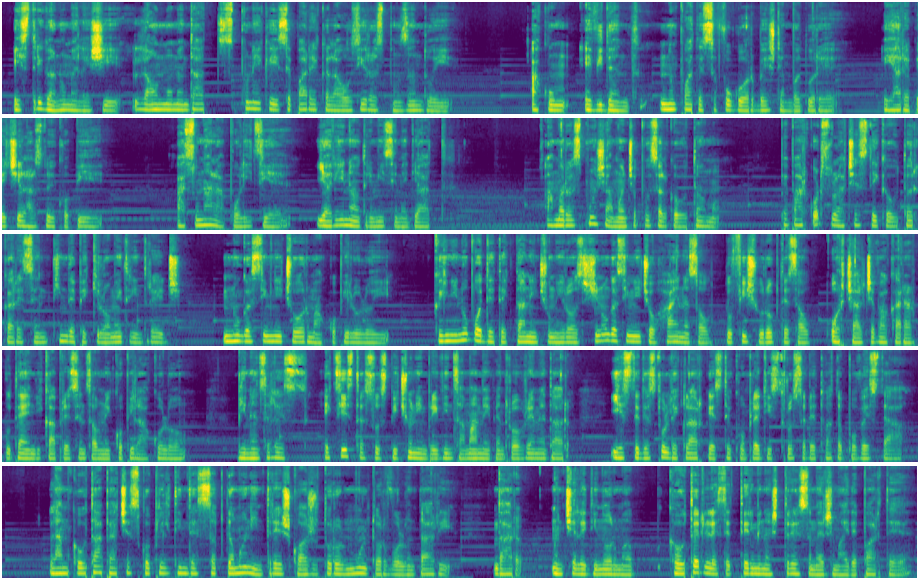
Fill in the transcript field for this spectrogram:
Îi strigă numele și, la un moment dat, spune că îi se pare că l-a auzit răspunzându-i. Acum, evident, nu poate să fugă orbește în bădure, îi are pe ceilalți doi copii. A sunat la poliție, iar ei ne-au trimis imediat. Am răspuns și am început să-l căutăm. Pe parcursul acestei căutări care se întinde pe kilometri întregi, nu găsim nicio urmă a copilului. Câinii nu pot detecta niciun miros și nu găsim nicio haină sau tufișuri rupte sau orice altceva care ar putea indica prezența unui copil acolo. Bineînțeles, există suspiciuni în privința mamei pentru o vreme, dar este destul de clar că este complet distrusă de toată povestea. L-am căutat pe acest copil timp de săptămâni întregi cu ajutorul multor voluntari, dar în cele din urmă, căutările se termină și trebuie să mergem mai departe.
